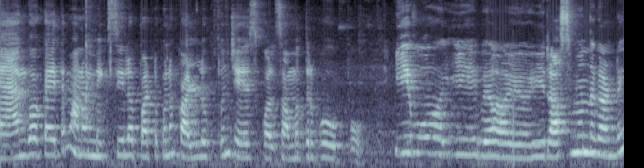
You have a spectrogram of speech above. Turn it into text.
మ్యాంగోకి అయితే మనం మిక్సీలో పట్టుకుని కళ్ళు ఉప్పుని చేసుకోవాలి సముద్రపు ఉప్పు. ఈ ఈ రసం ఉంది కండి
